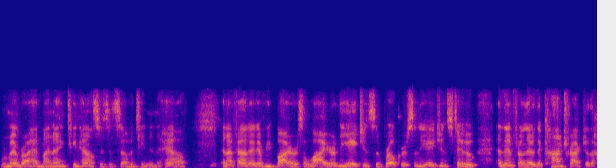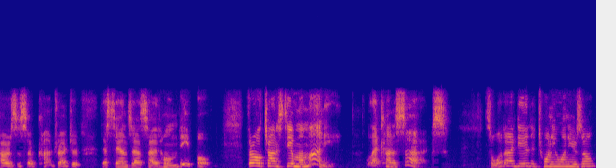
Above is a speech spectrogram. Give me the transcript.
Remember, I had my 19 houses at 17 and a half, and I found out every buyer is a liar, the agents, the brokers, and the agents too. And then from there, the contractor that hires a subcontractor that stands outside Home Depot. They're all trying to steal my money. Well, that kind of sucks. So what I did at 21 years old,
